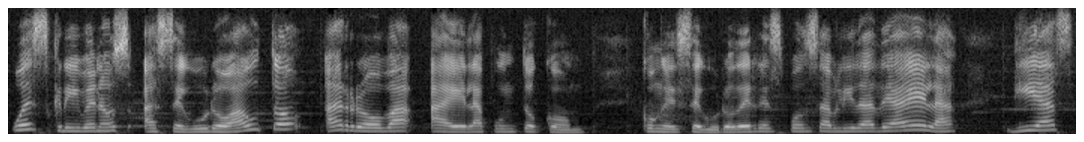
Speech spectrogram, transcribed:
o escríbenos a seguroauto.aela.com. Con el seguro de responsabilidad de AELA, guías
